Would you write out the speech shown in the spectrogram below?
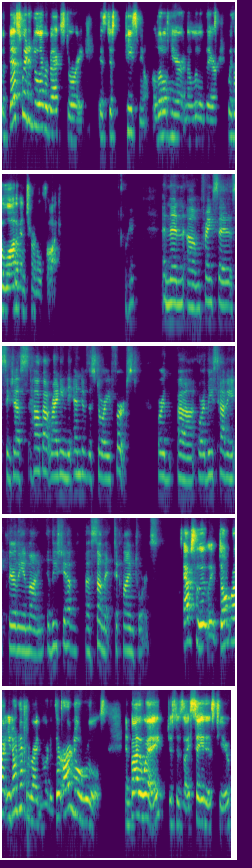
the best way to deliver backstory is just piecemeal, a little here and a little there with a lot of internal thought. Okay. And then um, Frank says, suggests, how about writing the end of the story first? Or, uh, or at least having it clearly in mind. At least you have a summit to climb towards. Absolutely. Don't write, you don't have to write in order. There are no rules. And by the way, just as I say this to you,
